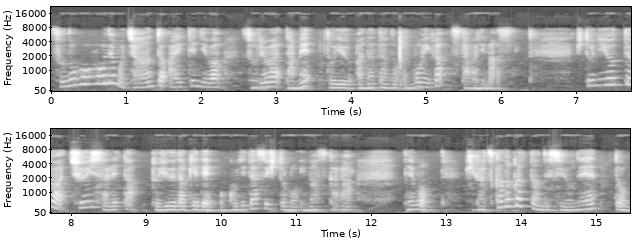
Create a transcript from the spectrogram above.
その方法でもちゃんと相手にはそれはダメというあなたの思いが伝わります。人によっては注意されたというだけで怒り出す人もいますから、でも気がつかなかったんですよねと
